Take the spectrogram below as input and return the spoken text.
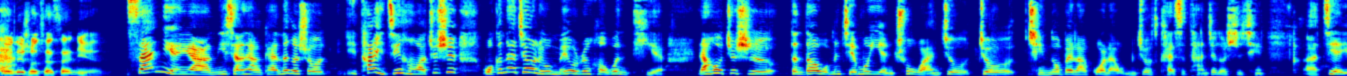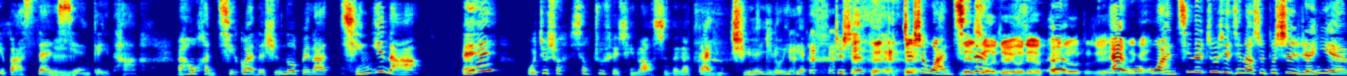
对，那时候才三年。三年呀，你想想看，那个时候他已经很好，就是我跟他交流没有任何问题。然后就是等到我们节目演出完就，就请诺贝拉过来，我们就开始谈这个事情，啊、借一把三嗯弦给他。然后很奇怪的是，诺贝拉琴一拿，哎。我就说像朱雪琴老师那个感觉有一点，就是 就是晚期的那时候就有点非洲朱雪琴哎，我。晚期的朱雪琴老师不是人也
